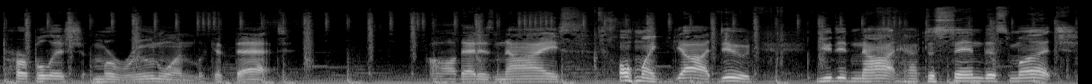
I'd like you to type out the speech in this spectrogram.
purplish maroon one. Look at that. Oh, that is nice. Oh my God, dude. You did not have to send this much.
